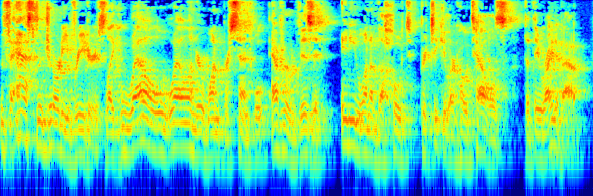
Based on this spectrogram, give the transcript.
Vast majority of readers, like well, well under 1% will ever visit any one of the hot- particular hotels that they write about.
